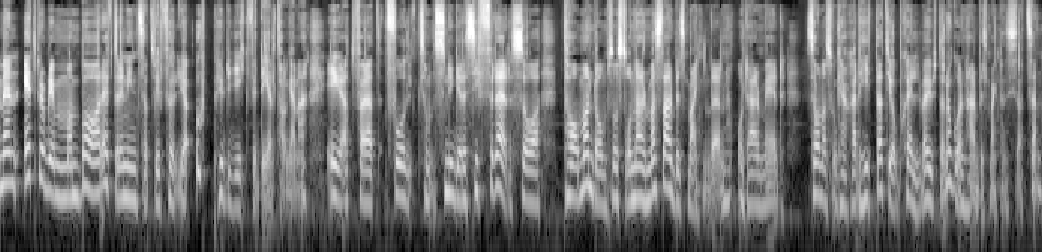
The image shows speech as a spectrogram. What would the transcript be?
Men ett problem om man bara efter en insats vill följa upp hur det gick för deltagarna är ju att för att få liksom snyggare siffror så tar man de som står närmast arbetsmarknaden och därmed sådana som kanske hade hittat jobb själva utan att gå den här arbetsmarknadsinsatsen.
